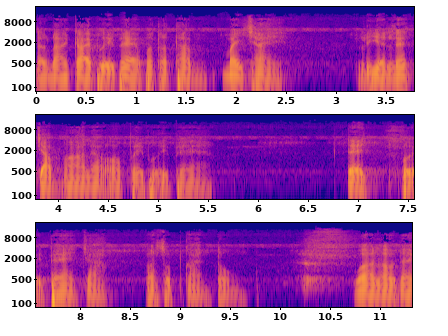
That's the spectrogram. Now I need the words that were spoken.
ดังนั้นการเผยแพร่พระธรรมไม่ใช่ เรียนและจับมาแล้วออกไปเผยแพร่ แต่เผยแพร่จากประสบการณ์ตรง ว่าเราได้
